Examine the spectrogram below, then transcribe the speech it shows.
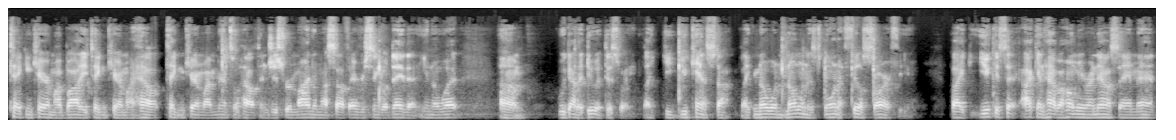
taking care of my body, taking care of my health, taking care of my mental health, and just reminding myself every single day that you know what, um, we got to do it this way. Like you, you can't stop. Like no one, no one is going to feel sorry for you. Like you could say, I can have a homie right now saying, "Man,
